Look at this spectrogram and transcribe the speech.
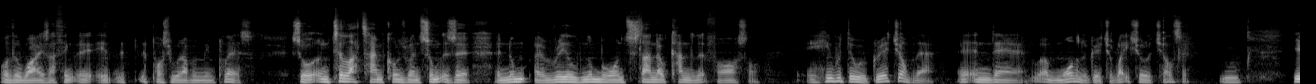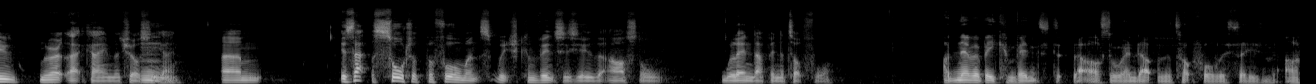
Otherwise, I think they, they possibly would have him in place. So until that time comes when somebody's a, a, num- a real number one standout candidate for Arsenal, he would do a great job there, and uh, well, more than a great job, like he showed at Chelsea. Mm. You were at that game, the Chelsea mm. game. Um, is that the sort of performance which convinces you that Arsenal will end up in the top four? I'd never be convinced that Arsenal will end up in the top four this season. I,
